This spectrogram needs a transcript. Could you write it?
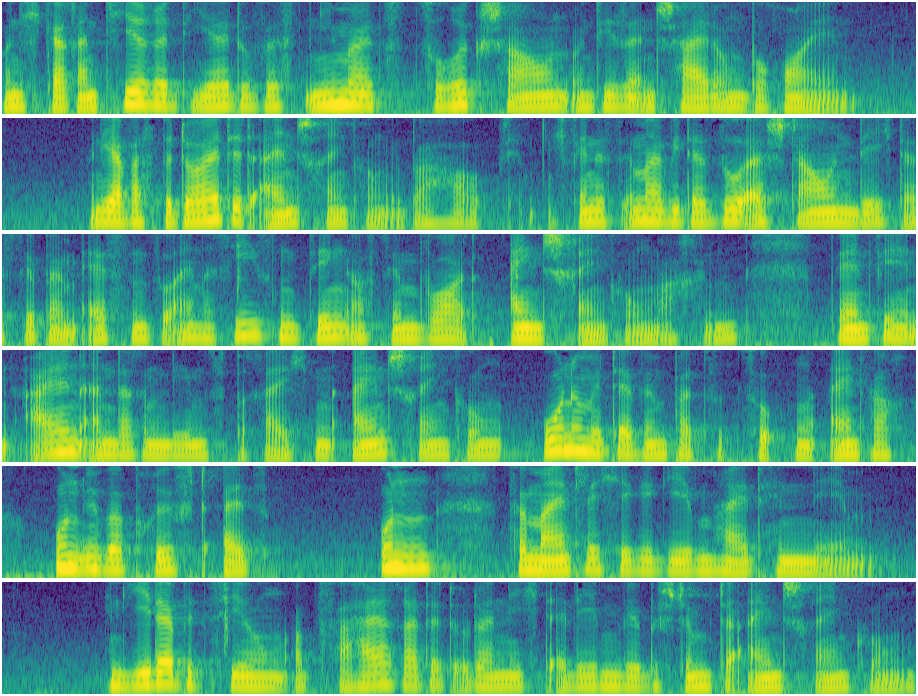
Und ich garantiere dir, du wirst niemals zurückschauen und diese Entscheidung bereuen. Und ja, was bedeutet Einschränkung überhaupt? Ich finde es immer wieder so erstaunlich, dass wir beim Essen so ein Riesending aus dem Wort Einschränkung machen, während wir in allen anderen Lebensbereichen Einschränkungen, ohne mit der Wimper zu zucken, einfach unüberprüft als unvermeidliche Gegebenheit hinnehmen. In jeder Beziehung, ob verheiratet oder nicht, erleben wir bestimmte Einschränkungen.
